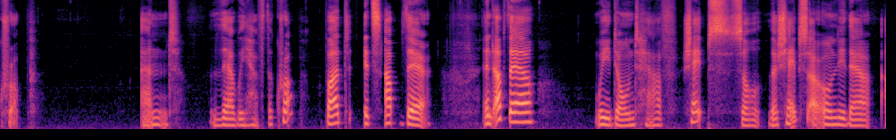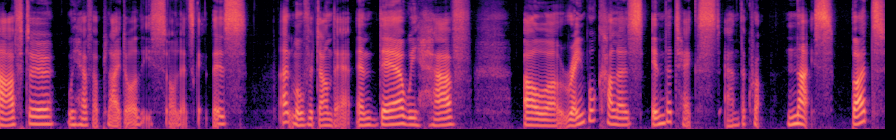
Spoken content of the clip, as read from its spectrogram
Crop. And there we have the crop, but it's up there. And up there, we don't have shapes. So the shapes are only there after we have applied all these. So let's get this and move it down there. And there we have our rainbow colors in the text and the crop. Nice. But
